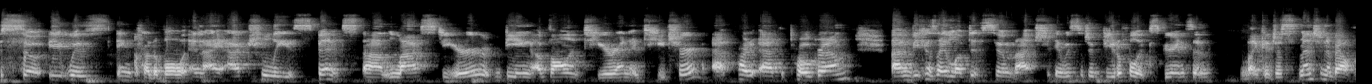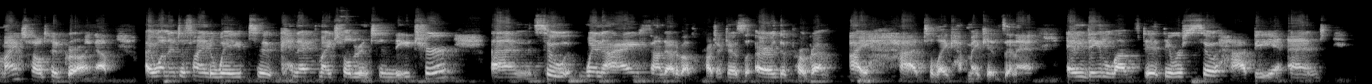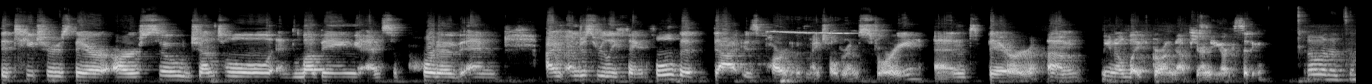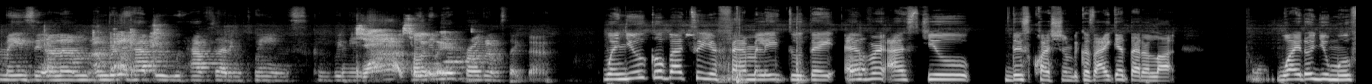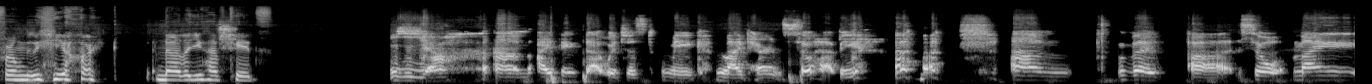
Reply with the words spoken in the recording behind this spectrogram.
So it was incredible. And I actually spent uh, last year being a volunteer and a teacher at part at the program um, because I loved it so much. It was such a beautiful experience. And like I just mentioned about my childhood growing up, I wanted to find a way to connect my children to nature And so when I found out about the project, I was or the program, I had to like have my kids in it, and they loved it. They were so happy, and the teachers there are so gentle and loving and supportive, and I'm, I'm just really thankful that that is part of my children's story and their um, you know life growing up here in New York City. Oh, that's amazing, and I'm I'm really happy we have that in Queens because we need yeah, absolutely. We need more programs like that. When you go back to your family, do they ever ask you this question? Because I get that a lot. Why don't you move from New York now that you have kids? Yeah, um, I think that would just make my parents so happy. um, but uh, so my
